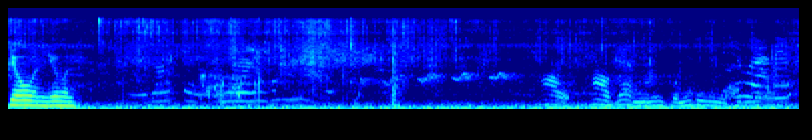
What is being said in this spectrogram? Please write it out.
โยนโยนข้าวข้าวแห้งเนี่ยมันผลดีใช่ไหมอี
